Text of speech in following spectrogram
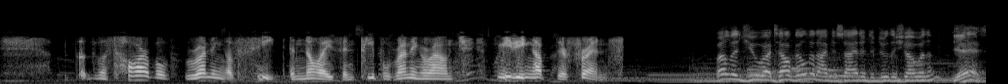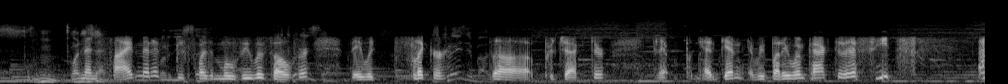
the most horrible running of feet and noise and people running around meeting up their friends. Well, did you uh, tell Bill that I've decided to do the show with him? Yes. Mm-hmm. And then five minutes before the movie was over, they would flicker the projector, and it, again, everybody went back to their seats.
